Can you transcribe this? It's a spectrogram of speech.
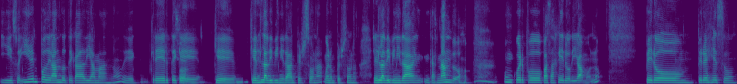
eso, ir empoderándote cada día más, ¿no? De creerte que, eres la divinidad en persona, bueno, en persona, eres la divinidad encarnando un cuerpo pasajero, digamos, ¿no? Pero, pero es eso.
